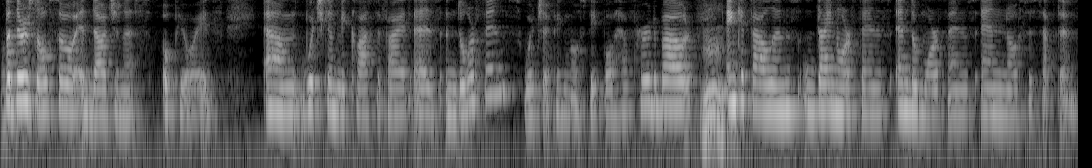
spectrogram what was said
but there's also endogenous opioids, um, which can be classified as endorphins, which I think most people have heard about, enkephalins, dynorphins, endomorphins, and nociceptin.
